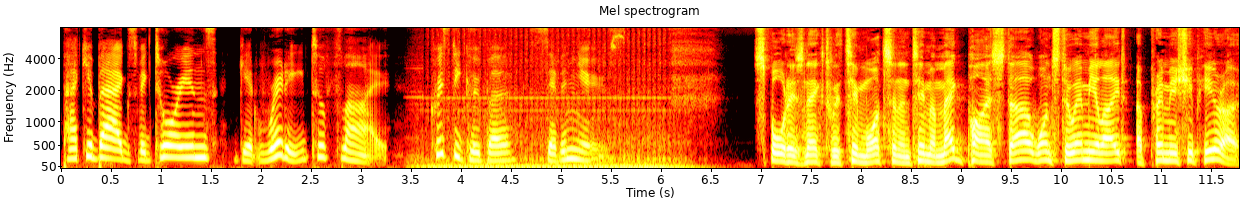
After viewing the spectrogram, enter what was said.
Pack your bags, Victorians. Get ready to fly. Christy Cooper, 7 News. Sport is next with Tim Watson. And Tim, a Magpie star wants to emulate a Premiership hero.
